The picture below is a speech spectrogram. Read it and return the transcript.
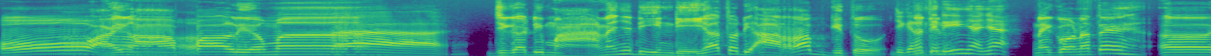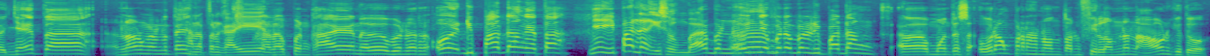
Oh, aing apal ya mah. Nah, jika di mananya? Di India atau di Arab gitu. Jika nanti dinya nya. negona teh eh nyaeta non ngaranna teh? Hanapan kain. hanapan kain eh bener. Oh di Padang eta. Nya di Padang Isumbar bener. oh iya bener-bener di Padang. Eh mun teu- orang pernah nonton filmnya naon gitu.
